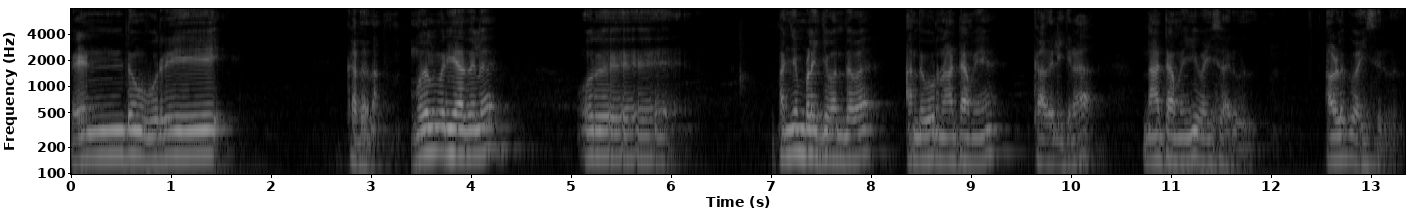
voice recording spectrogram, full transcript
ரெண்டும் ஒரே கதை தான். முதல் மரியாதையில் ஒரு பஞ்சம்பளைக்கு வந்தவ அந்த ஊர் நாட்டாமையை காதலிக்கிறா. நாட்டாமைக்கு வயசு அறுபது. அவளுக்கு வயசு இருபது.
